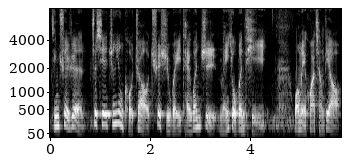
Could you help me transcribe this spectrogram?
经确认，这些征用口罩确实为台湾制，没有问题。王美花强调，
